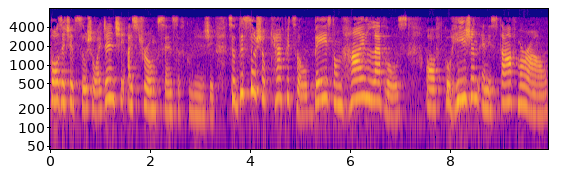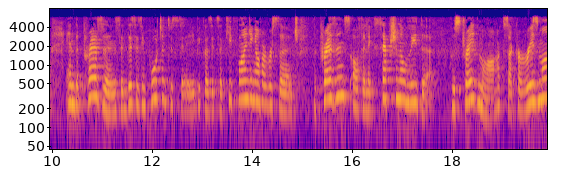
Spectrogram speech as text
positive social identity, a strong sense of community. So this social capital, based on high levels of cohesion and staff morale and the presence, and this is important to say because it's a key finding of our research, the presence of an exceptional leader whose trademarks are charisma,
